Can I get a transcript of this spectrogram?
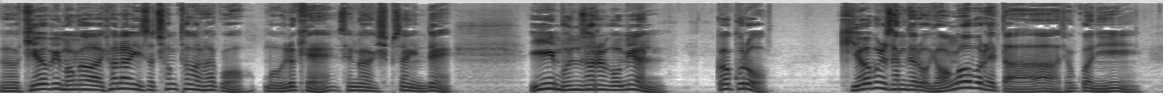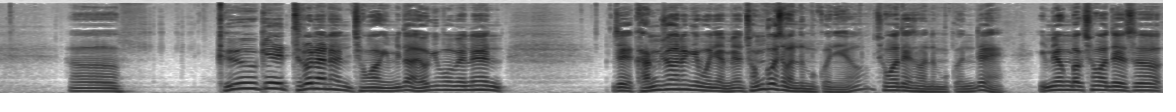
어, 기업이 뭔가 현안이 있어 청탁을 하고, 뭐, 이렇게 생각하기 십상인데, 이 문서를 보면, 거꾸로, 기업을 상대로 영업을 했다, 정권이. 어, 그게 드러나는 정황입니다. 여기 보면은, 이제 강조하는 게 뭐냐면, 정부에서 만든 문건이에요. 청와대에서 만든 문건인데, 이명박 청와대에서,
